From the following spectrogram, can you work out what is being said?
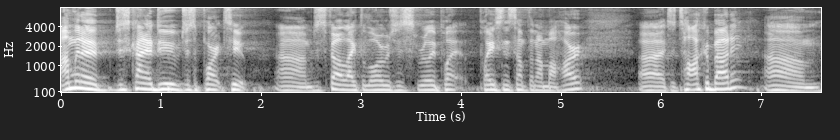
I'm gonna just kind of do just a part two. Um, just felt like the Lord was just really pla- placing something on my heart uh, to talk about it. Um,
